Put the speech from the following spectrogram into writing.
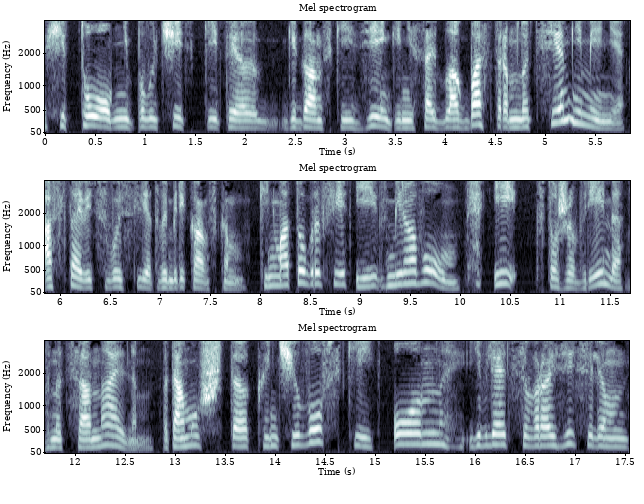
хитом, не получить какие-то гигантские деньги, не стать блокбастером, но тем не менее оставить свой след в американском кинематографе и в мировом. И в то же время в национальном, потому что Кончаловский, он является выразителем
